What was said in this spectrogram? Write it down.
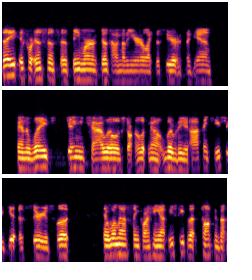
say if, for instance, if Beamer does have another year like this year again, and the way Jamey Chadwell is starting to look now at Liberty, I think he should get a serious look. And one last thing before I hang up, these people that talking about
